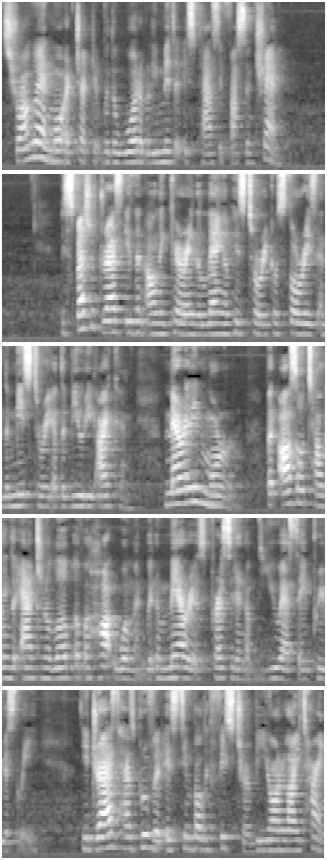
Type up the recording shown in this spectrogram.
stronger and more attractive with the world of limited expensive fashion trend. The special dress isn't only carrying the length of historical stories and the mystery of the beauty icon, Marilyn Monroe, but also telling the internal love of a hot woman with a married president of the USA previously. The dress has proved its symbolic fixture beyond lifetime,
